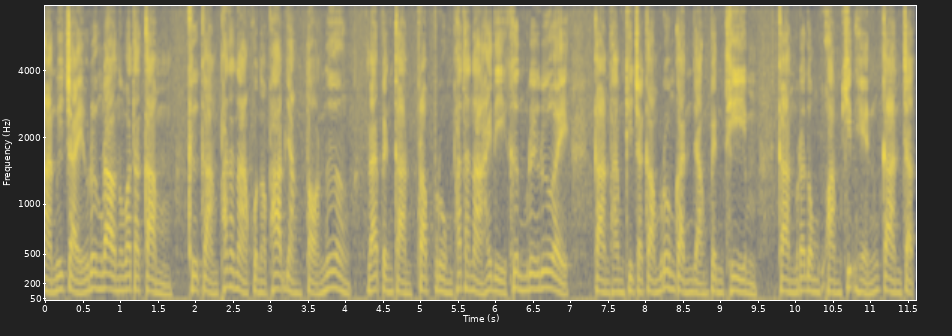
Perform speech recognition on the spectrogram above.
งานวิจัยเรื่องเล่านวัตกรรม คือการพัฒนาคุณภาพอย่างต่อเนื่อง และเป็นการปรับปรุงพัฒนาให้ดีขึ้นเรื่อยๆ การทำกิจกรรมร่วมกันอย่างเป็นทีม การระดมความคิดเห็น การจัด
